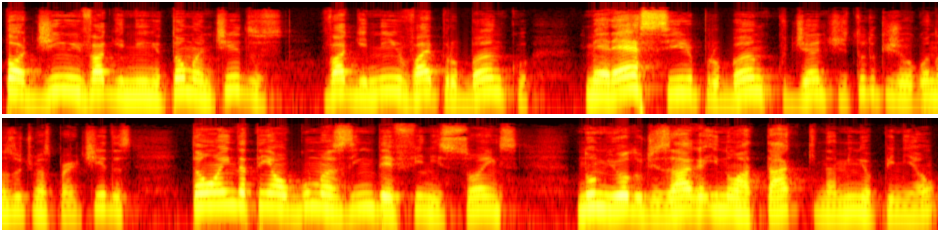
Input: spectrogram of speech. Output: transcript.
Todinho e Vagninho estão mantidos? Vagninho vai para o banco? Merece ir para o banco diante de tudo que jogou nas últimas partidas. Então ainda tem algumas indefinições no miolo de zaga e no ataque, na minha opinião.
